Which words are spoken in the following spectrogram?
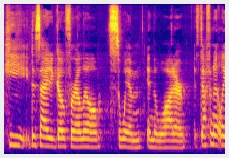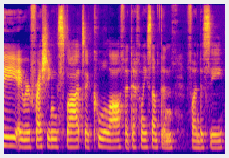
he decided to go for a little swim in the water. It's definitely a refreshing spot to cool off. It's definitely something fun to see.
